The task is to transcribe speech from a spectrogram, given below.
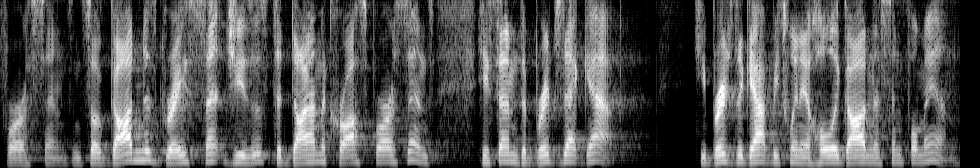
for our sins. And so God, in His grace, sent Jesus to die on the cross for our sins. He sent Him to bridge that gap. He bridged the gap between a holy God and a sinful man.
